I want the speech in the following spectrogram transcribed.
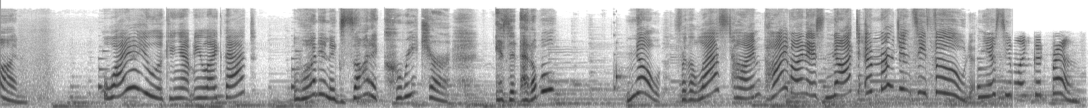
on! Why are you looking at me like that? What an exotic creature! Is it edible? No, for the last time, Paimon is not emergency food! You seem like good friends.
